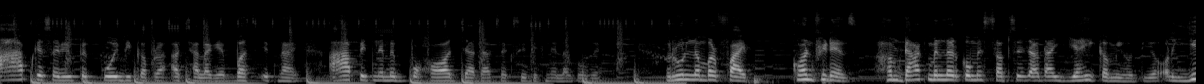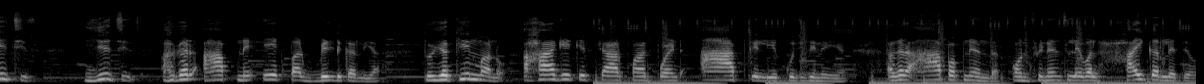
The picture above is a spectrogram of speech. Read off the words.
आपके शरीर पे कोई भी कपड़ा अच्छा लगे। बस इतना ही। आप इतने में बहुत ज़्यादा सेक्सी दिखने लगोगे। रूल नंबर फाइव कॉन्फिडेंस हम डार्क मिलर को में सबसे ज़्यादा यही कमी होती है। और ये चीज़ ये चीज़ अगर आपने एक बार बिल्ड कर लिया तो यकीन मानो, आगे के चार पाँच पॉइंट आपके लिए कुछ भी नहीं है। अगर आप अपने अंदर कॉन्फिडेंस लेवल हाई कर लेते हो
